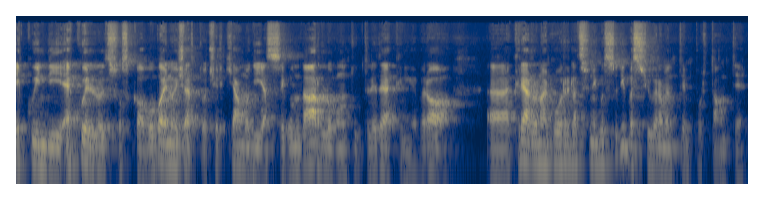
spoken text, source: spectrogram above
e quindi è quello il suo scopo. Poi noi certo cerchiamo di assecondarlo con tutte le tecniche, però eh, creare una correlazione di questo tipo è sicuramente importante.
